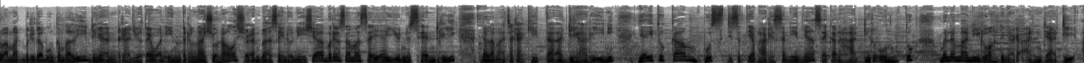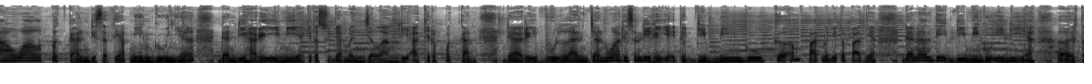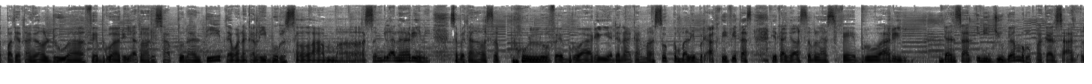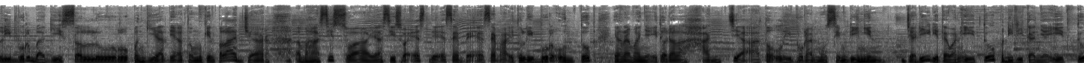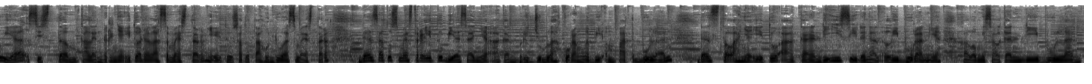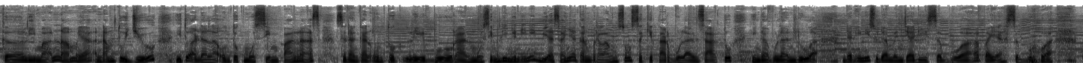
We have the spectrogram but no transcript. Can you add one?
Selamat bergabung kembali dengan Radio Taiwan Internasional Siaran Bahasa Indonesia bersama saya Yunus Hendri dalam acara kita di hari ini yaitu kampus. Di setiap hari Seninnya saya akan hadir untuk menemani ruang dengar Anda di awal pekan di setiap minggunya. Dan di hari ini ya kita sudah menjelang di akhir pekan dari bulan Januari sendiri yaitu di minggu keempat lebih tepatnya. Dan nanti di minggu ini ya eh, tepatnya tanggal 2 Februari atau hari Sabtu nanti Taiwan akan libur selama 9 hari ini sampai tanggal 10 Februari ya dan akan masuk kembali beraktivitas di tanggal 11 Februari. Dan saat ini juga merupakan saat libur bagi seluruh penggiat ya atau mungkin pelajar, eh, mahasiswa ya, siswa SD, SMP, SMA itu libur untuk yang namanya itu adalah Hancia atau liburan musim dingin. Jadi di Taiwan itu pendidikannya itu ya sistem kalendernya itu adalah semester yaitu satu tahun dua semester dan satu semester itu biasanya akan berjumlah kurang lebih empat bulan dan setelahnya itu akan diisi dengan liburan ya. Kalau misalkan di bulan ke-5 6 ya, 6 7 itu adalah untuk musim panas. Sedangkan untuk liburan musim dingin ini biasanya akan berlangsung sekitar bulan 1 hingga bulan 2 dan ini sudah menjadi sebuah apa ya sebuah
